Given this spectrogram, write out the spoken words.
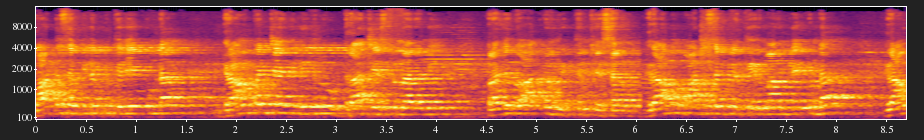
వార్డు సభ్యులకు తెలియకుండా గ్రామ పంచాయతీ నిధులు డ్రా చేస్తున్నారని ప్రజలు ఆగ్రహం వ్యక్తం చేశారు. గ్రామ వార్డు సభ్యుల తీర్మానం లేకుండా గ్రామ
